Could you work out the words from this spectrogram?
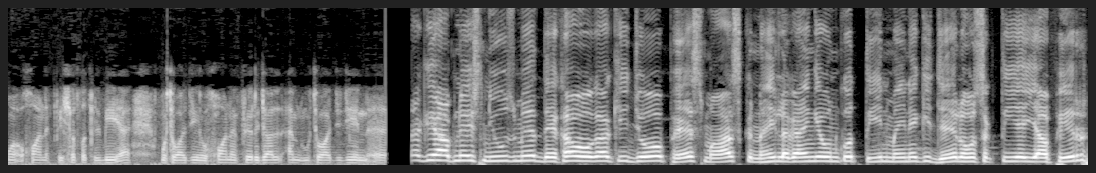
اخواننا في شرطه البيئه متواجدين واخواننا في رجال الامن متواجدين कि आपने इस न्यूज़ में देखा होगा कि जो फेस मास्क नहीं लगाएंगे उनको तीन महीने की जेल हो सकती है या फिर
